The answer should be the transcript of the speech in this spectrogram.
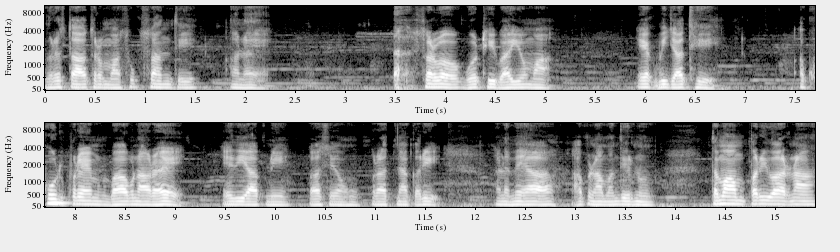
ગ્રસ્ત આશ્રમમાં સુખ શાંતિ અને સર્વ ગોઠી ભાઈઓમાં એકબીજાથી અખૂટ પ્રેમ ભાવના રહે એવી આપની પાસે હું પ્રાર્થના કરી અને મેં આ આપણા મંદિરનું તમામ પરિવારના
